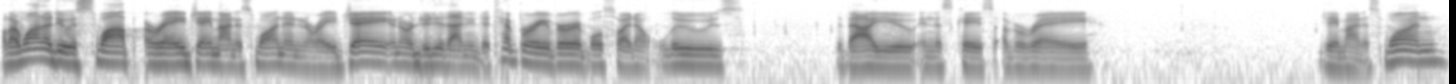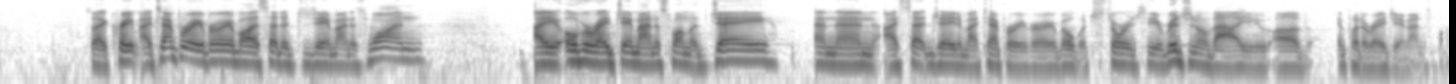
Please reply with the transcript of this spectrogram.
what I wanna do is swap array j minus one and array j. In order to do that, I need a temporary variable so I don't lose the value, in this case, of array j minus one. So I create my temporary variable, I set it to j minus one. I overwrite j minus one with j, and then I set j to my temporary variable, which stores the original value of input array j minus one.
